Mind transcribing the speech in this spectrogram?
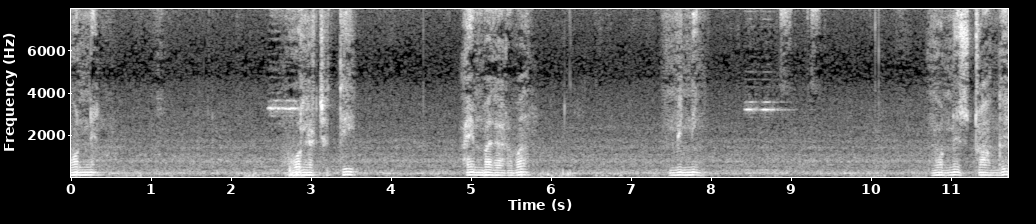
ஒன்று ஒரு லட்சத்தி ஐம்பதாயிரம் ரூபாய் வின்னிங் ஒன்று ஸ்ட்ராங்கு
